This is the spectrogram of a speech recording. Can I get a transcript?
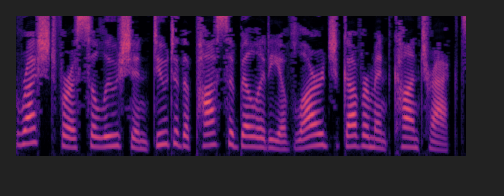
rushed for a solution due to the possibility of large government contracts.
